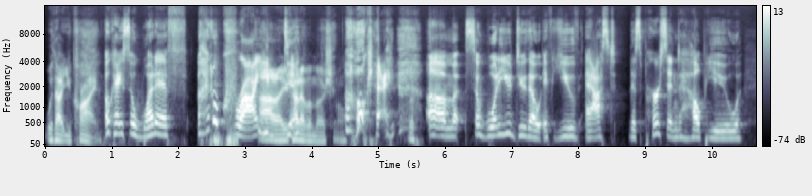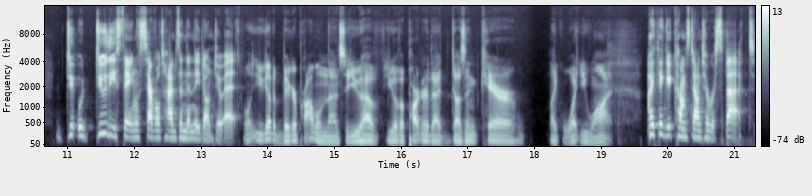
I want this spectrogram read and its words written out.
without you crying. Okay, so what if I don't cry? You I don't know. You're dick. kind of emotional. okay. um. So what do you do though if you've asked this person to help you do do these things several times and then they don't do it? Well, you got a bigger problem then. So you have you have a partner that doesn't care like what you want. I think it comes down to respect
